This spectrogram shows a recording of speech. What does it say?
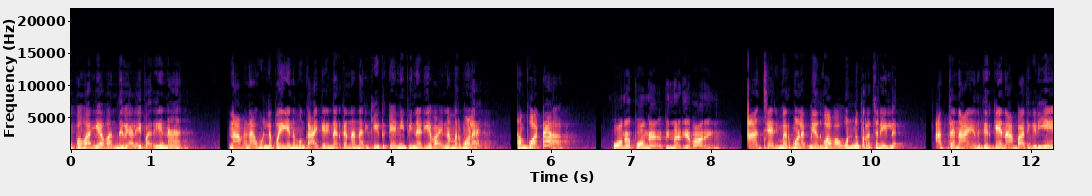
எப்ப வரியா வந்து வேலையை பாரு என்ன? நான் வேணா உள்ள போய் என்னமோ காய்கறி நறுக்கன்னா நறுக்கிட்டு இருக்கேன். நீ பின்னாடியே வா. என்ன மர்மோல நான் போட்டா? போங்க போங்க பின்னாடியே வாரேன். ஆ சரி மர்மோல மெதுவா வா ஒன்றும் பிரச்சனை இல்லை. அத்தை நான் எதுக்கு இருக்கேன்? நான் பாத்துக்கிடியே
